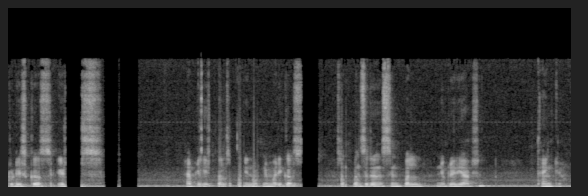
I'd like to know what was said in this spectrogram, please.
to discuss its applications in numericals. Consider a simple nuclear reaction. Thank you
